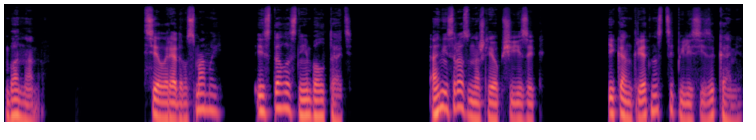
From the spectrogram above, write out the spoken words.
бананов. Села рядом с мамой и стала с ней болтать. Они сразу нашли общий язык и конкретно сцепились языками.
